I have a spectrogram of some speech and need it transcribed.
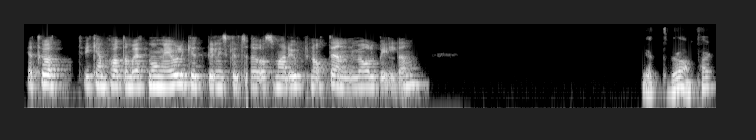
jag tror att vi kan prata om rätt många olika utbildningskulturer som hade uppnått den målbilden. Jättebra, tack.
